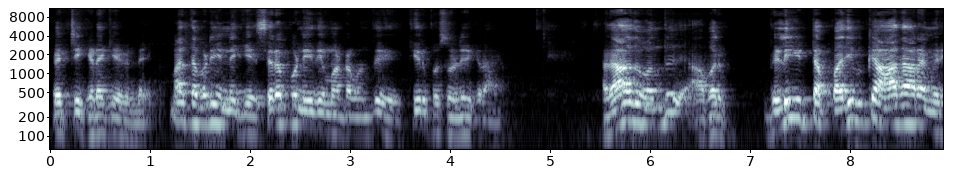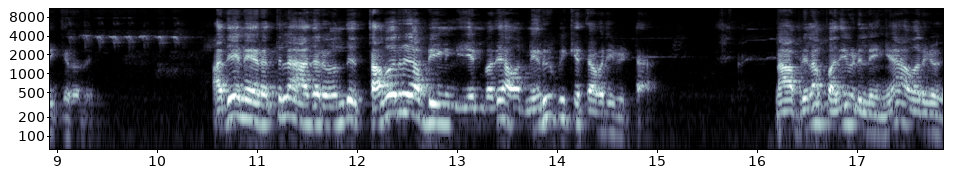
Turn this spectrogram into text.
வெற்றி கிடைக்கவில்லை. மற்றபடி இன்னைக்கு சிறப்பு நீதிமன்றம் வந்து தீர்ப்பு சொல்லியிருக்கிறாங்க. அதாவது வந்து அவர் வெளியிட்ட பதிவுக்கு ஆதாரம் இருக்கிறது. அதே நேரத்தில் அதர் வந்து தவறு அப்படின்னு என்பதை அவர் நிரூபிக்க தவறிவிட்டார். நான் அப்படிலாம் பதிவிடலைங்க. அவர்கள்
